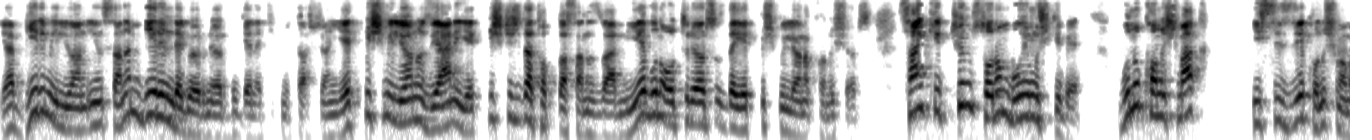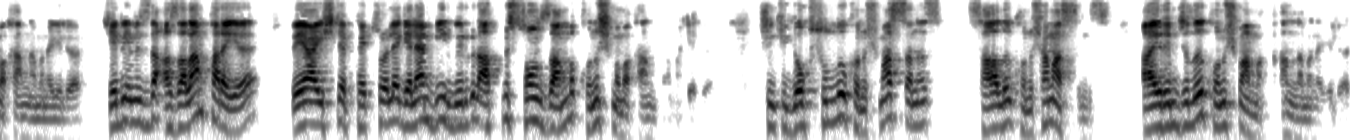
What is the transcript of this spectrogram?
ya 1 milyon insanın birinde görünüyor bu genetik mutasyon. 70 milyonuz yani 70 kişi de toplasanız var. Niye bunu oturuyorsunuz da 70 milyona konuşuyoruz? Sanki tüm sorun buymuş gibi. Bunu konuşmak işsizliği konuşmamak anlamına geliyor. Cebimizde azalan parayı veya işte petrole gelen 1,60 son zammı konuşmamak anlamına geliyor. Çünkü yoksulluğu konuşmazsanız sağlığı konuşamazsınız. Ayrımcılığı konuşmamak anlamına geliyor.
